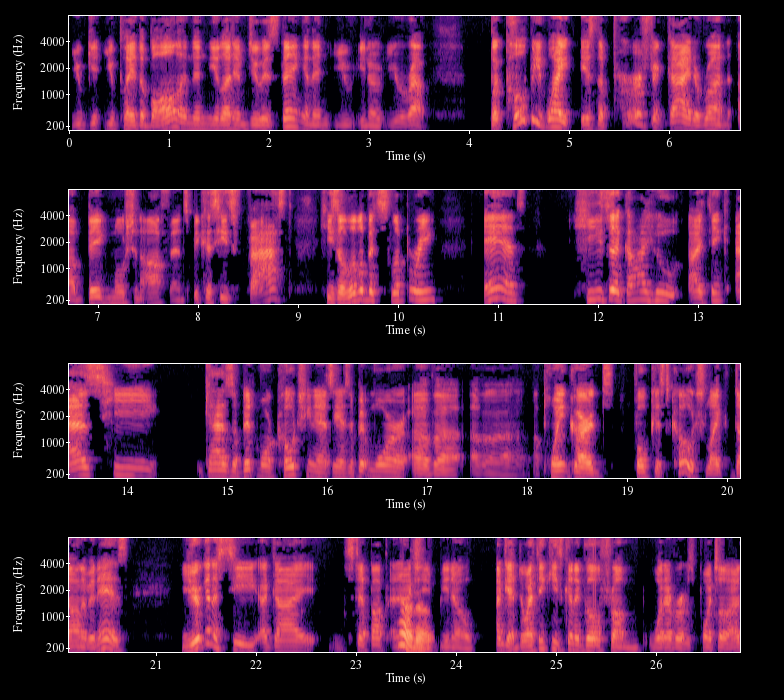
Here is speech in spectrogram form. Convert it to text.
you get you play the ball and then you let him do his thing and then you you know you're around. But Coby White is the perfect guy to run a big motion offense because he's fast, he's a little bit slippery, and he's a guy who I think as he has a bit more coaching, as he has a bit more of a of a, a point guard focused coach like Donovan is, you're going to see a guy step up and actually, know. you know, again, do I think he's going to go from whatever his points are?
